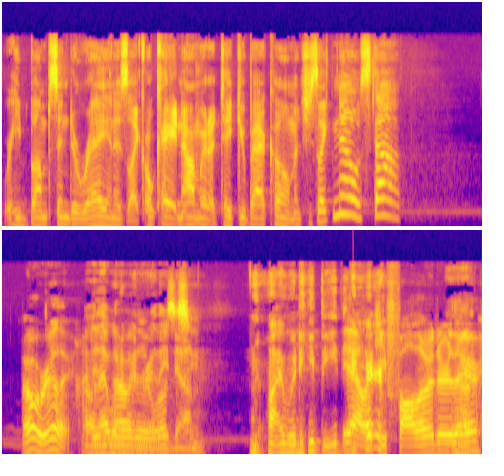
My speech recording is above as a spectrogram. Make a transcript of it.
where he bumps into Rey and is like, Okay, now I'm going to take you back home. And she's like, No, stop. Oh really? I Oh, that would know have been really dumb. Why would he be there? Yeah, like he followed her there.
